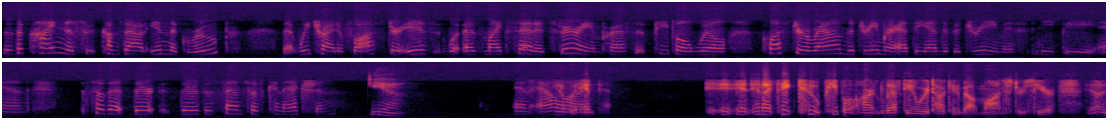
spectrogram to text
The kindness that comes out in the group that we try to foster is, as Mike said, it's very impressive. People will cluster around the dreamer at the end of a dream if need be, and so that there there's a sense of connection. Yeah. And ally. and, and, and I think too, people aren't left. You know, we are talking about monsters here. Uh,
